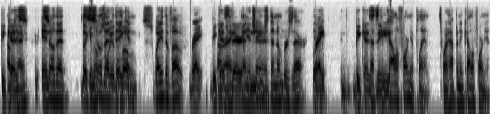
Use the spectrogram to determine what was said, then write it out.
because and so that They can so that sway the they vote. can sway the vote. right because right? they're and change the, the, numbers there. Yeah. right because That's the, the California plan. That's what happened in California.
